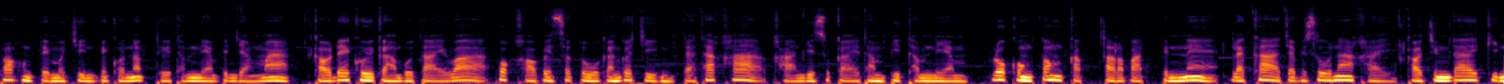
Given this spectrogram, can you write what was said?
พ่อของเตโมจินเป็นคนนับถือธรรมเนียมเป็นอย่างมาก เขาได้คุยกับฮาบุไตว่าพวกเขาเป็นศัตรูกันก็จริง แต่ถ้าข้าขานเยสุไกทำผิดธรรมเนียม โลกคงต้องกลับตาลปัดเป็นแน่ และข้าจะไปสู้หน้าใครเขาจึงได้กิน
